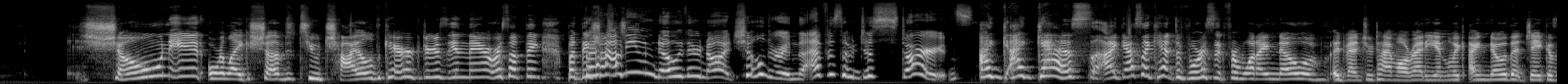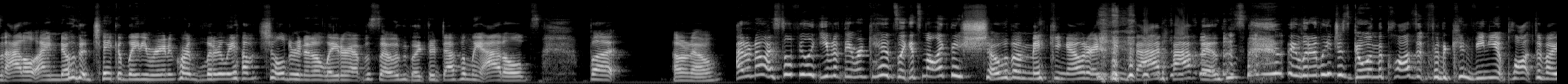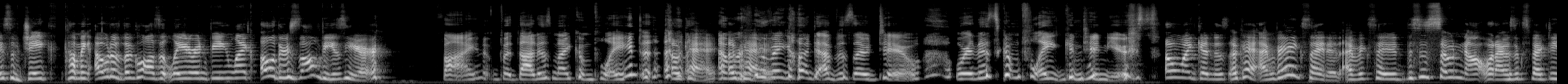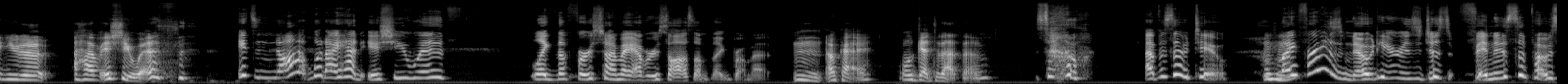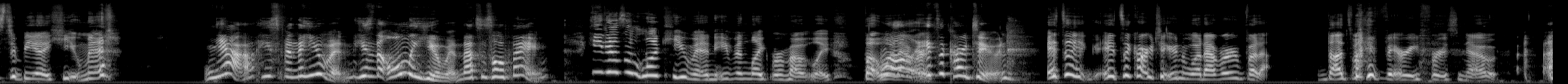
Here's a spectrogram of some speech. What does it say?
shown it or like shoved two child characters in there or something. But they But how do you know they're not children? The episode just starts. I, I guess I guess I can't divorce it from what I know of Adventure Time already, and like I know that Jake is an adult. I know that Jake and Lady Rainicorn literally have children in a later episode. Like they're definitely adults, but I don't know. I don't know. I still feel like even if they were kids, like it's not like they show them making out or anything bad happens. They literally just go in the closet for the convenient plot device of Jake coming out of the closet later and being like, "Oh, there's zombies here." Fine, but that is my complaint. Okay. and okay. we're moving on to episode two, where this complaint continues. Oh my goodness. Okay, I'm very excited. I'm excited. This is so not what I was expecting you to have issue with. It's not what I had issue with, like the first time I ever saw something from it. mm, okay. We'll get to that then. So, episode 2 Mhm. My first note here is just Finn is supposed to be a human. yeah, he's been the human. He's the only human. That's his whole thing. He doesn't look human, even like remotely. But Well, whatever. it's a cartoon. it's a it's a cartoon, whatever. But that's my very first note.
